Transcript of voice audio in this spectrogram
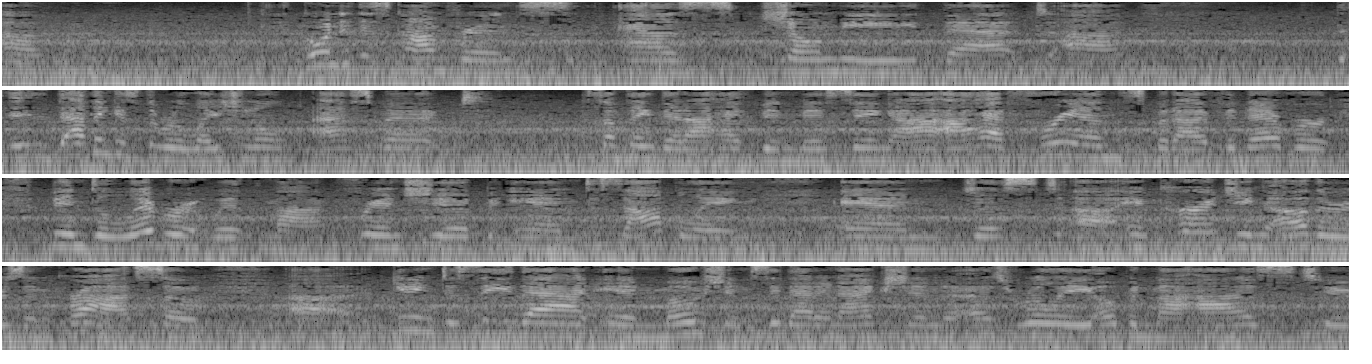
Um, going to this conference has shown me that uh, I think it's the relational aspect something that I have been missing. I, I, have friends, but I've never been deliberate with my friendship and discipling and just uh, encouraging others in Christ. So, uh, getting to see that in motion, see that in action, has really opened my eyes to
